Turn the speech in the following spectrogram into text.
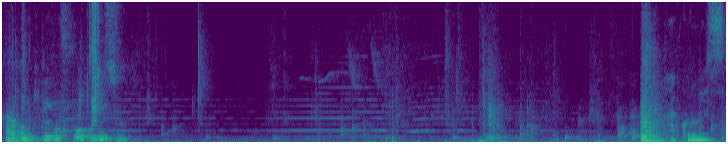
Cara, como que pegou fogo isso? A cruz.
